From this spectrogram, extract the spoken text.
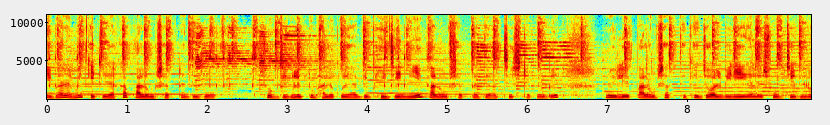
এবার আমি কেটে রাখা পালং শাকটা দেব। সবজিগুলো একটু ভালো করে আগে ভেজে নিয়ে পালং শাকটা দেওয়ার চেষ্টা করবেন নইলে পালং শাক থেকে জল বেরিয়ে গেলে সবজিগুলো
